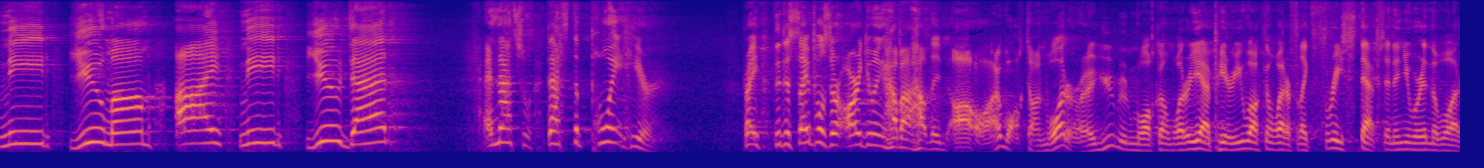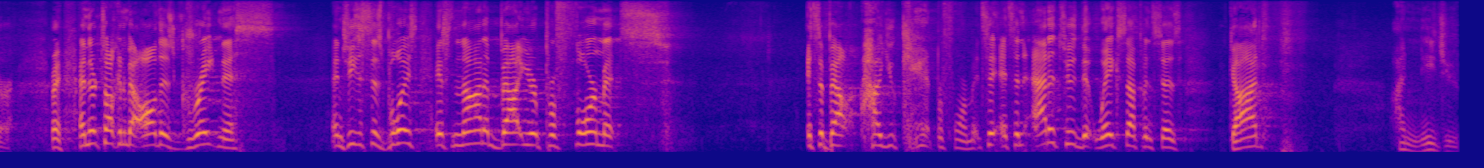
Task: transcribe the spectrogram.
need you, mom. I need you, dad." And that's that's the point here. Right? The disciples are arguing about how they, oh, I walked on water. You didn't walk on water. Yeah, Peter, you walked on water for like three steps and then you were in the water. Right? And they're talking about all this greatness. And Jesus says, boys, it's not about your performance. It's about how you can't perform. It's, a, it's an attitude that wakes up and says, God, I need you.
